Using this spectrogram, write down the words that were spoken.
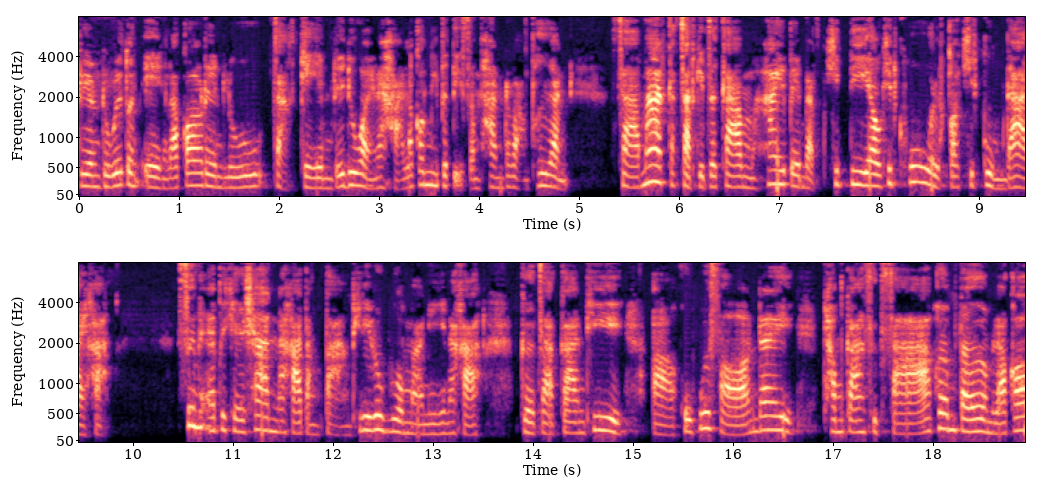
เรียนรู้ด้วยตนเอง แล้วก็เรียนรู้จากเกมได้ด้วยนะคะ แล้วก็มีปฏิสัมพันธ์ระหว่างเพื่อน สามารถจัดกิจกรรมให้เป็นแบบคิดเดียว คิดคู่ แล้วก็คิดกลุ่มได้ค่ะ ซึ่งในแอปพลิเคชันนะคะต่างๆ ที่ได้รวบรวมมานี้นะคะ เกิดจากการที่ครูผู้สอนได้ทำการศึกษาเพิ่มเติม แล้วก็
